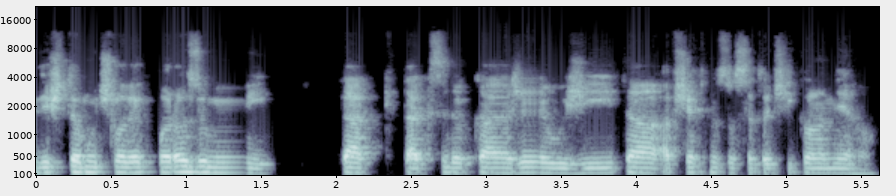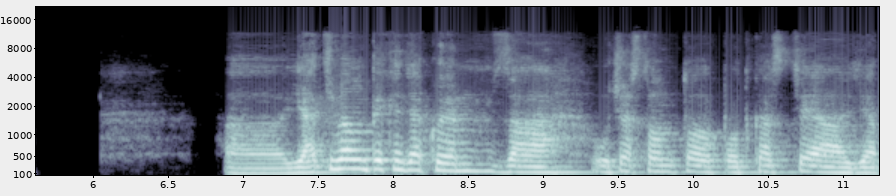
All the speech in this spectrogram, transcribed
když tomu člověk porozumí, tak, tak si dokáže užít a, a všechno, co se točí kolem něho. Uh, ja ti veľmi pekne ďakujem za účasť v tomto podcaste a ja,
